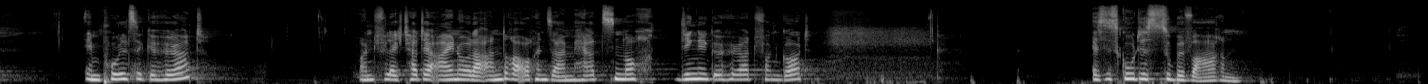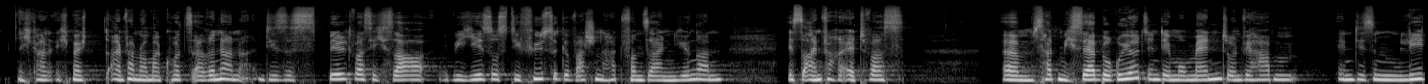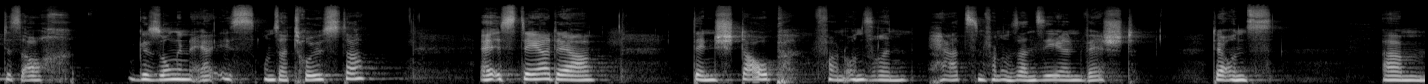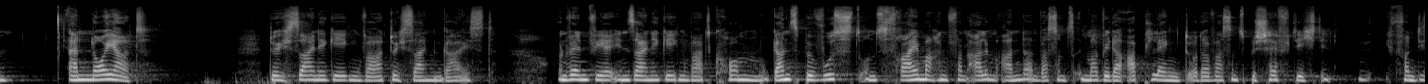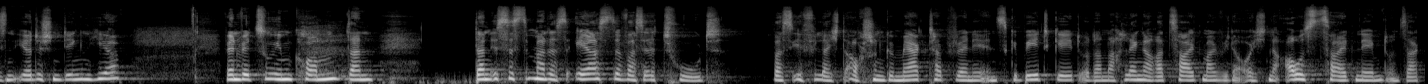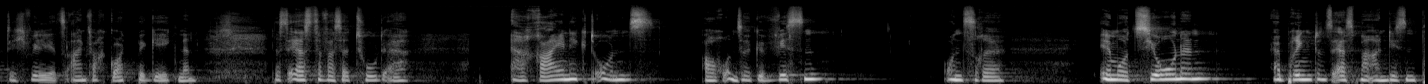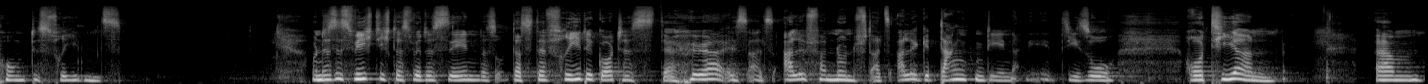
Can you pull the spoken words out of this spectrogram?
Impulse gehört und vielleicht hat der eine oder andere auch in seinem Herzen noch Dinge gehört von Gott. Es ist gut, es zu bewahren. Ich, kann, ich möchte einfach noch mal kurz erinnern, dieses Bild, was ich sah, wie Jesus die Füße gewaschen hat von seinen Jüngern, ist einfach etwas, ähm, es hat mich sehr berührt in dem Moment und wir haben in diesem Lied es auch gesungen, er ist unser Tröster. Er ist der, der den Staub von unseren Herzen, von unseren Seelen wäscht, der uns ähm, erneuert durch seine Gegenwart, durch seinen Geist. Und wenn wir in seine Gegenwart kommen, ganz bewusst uns freimachen von allem anderen, was uns immer wieder ablenkt oder was uns beschäftigt, von diesen irdischen Dingen hier, wenn wir zu ihm kommen, dann, dann ist es immer das Erste, was er tut, was ihr vielleicht auch schon gemerkt habt, wenn ihr ins Gebet geht oder nach längerer Zeit mal wieder euch eine Auszeit nehmt und sagt, ich will jetzt einfach Gott begegnen. Das Erste, was er tut, er, er reinigt uns, auch unser Gewissen, unsere Emotionen, er bringt uns erstmal an diesen Punkt des Friedens. Und es ist wichtig, dass wir das sehen, dass, dass der Friede Gottes, der höher ist als alle Vernunft, als alle Gedanken, die, die so rotieren, ähm,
